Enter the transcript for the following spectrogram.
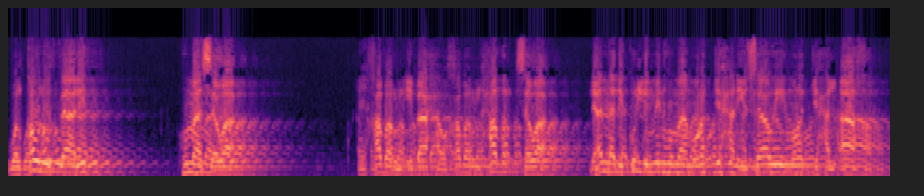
والقول الثالث هما سواء أي خبر الإباحة وخبر الحظر سواء لأن لكل منهما مرجحا يساوي مرجح الآخر.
